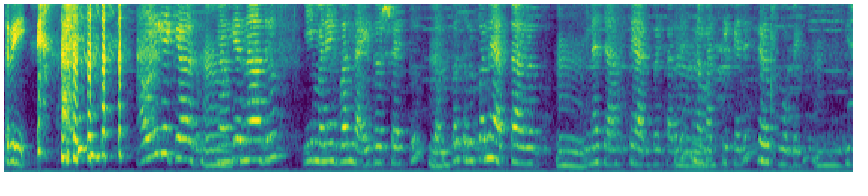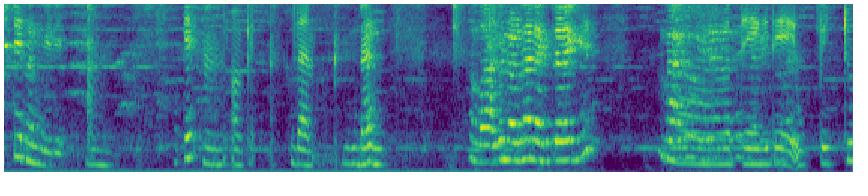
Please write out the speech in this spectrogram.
ತ್ರೀ. ಅವಳಿಗೆ ಕೇಳೋದು. ನಮ್ಗೆ ಏನಾದ್ರು ಈ ಮನೆಗೆ ಬಂದ್ ಐದು ವರ್ಷ ಆಯ್ತು ಸ್ವಲ್ಪ ಸ್ವಲ್ಪನೇ ಅರ್ಥ ಆಗೋದು. ಇನ್ನ ಜಾಸ್ತಿ ಆಗ್ಬೇಕಾದ್ರೆ ನಮ್ಮ ಅತ್ತಿ ಕೈಲಿ ಕೇಳಿಸ್ಕೋಬೇಕು. ಇಷ್ಟೇ ನನ್ನ ವಿಡಿಯೋ. ಓಕೆ ಓಕೆ ಡನ್ ಡನ್ ಬಾಗು ನೋಡ್ದ ನಗ್ತಾಳಂಗೆ? ಮತ್ತೆ ಹೇಗಿದೆ? ಉಪ್ಪಿಟ್ಟು.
